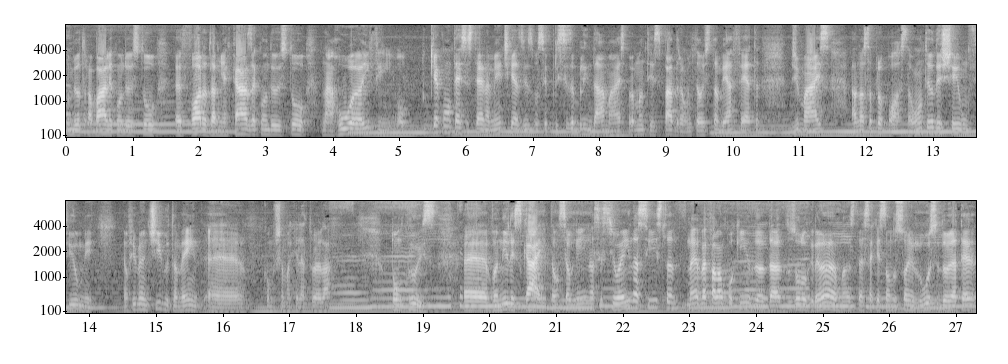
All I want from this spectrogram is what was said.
no meu trabalho, quando eu estou é, fora da minha casa, quando eu estou na rua, enfim, o que acontece externamente que às vezes você precisa blindar mais para manter esse padrão. Então isso também afeta demais a nossa proposta. Ontem eu deixei um filme é um filme antigo também, é, como chama aquele ator lá? Tom Cruise, é, Vanilla Sky. Então, se alguém não assistiu ainda, assista. Né? Vai falar um pouquinho do, da, dos hologramas, dessa questão do sonho lúcido. Eu até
